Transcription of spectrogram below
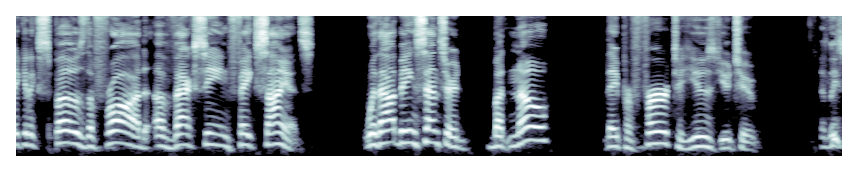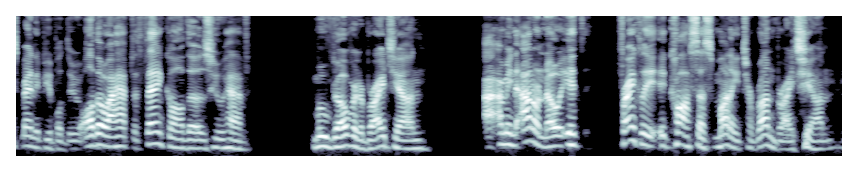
They could expose the fraud of vaccine fake science without being censored. But no, they prefer to use YouTube. At least many people do. Although I have to thank all those who have moved over to Brighteon. I, I mean, I don't know. It frankly, it costs us money to run Brighteon.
